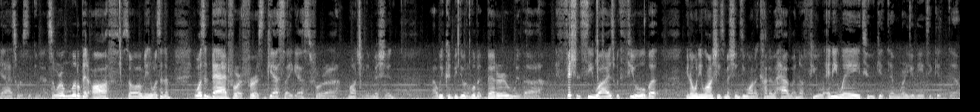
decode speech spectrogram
yeah, that's what it's looking at. So we're a little bit off. So I mean, it wasn't a, it wasn't bad for a first guess, I guess, for uh, launching a mission. Uh, we could be doing a little bit better with uh, efficiency-wise with fuel, but you know, when you launch these missions, you want to kind of have enough fuel anyway to get them where you need to get them.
